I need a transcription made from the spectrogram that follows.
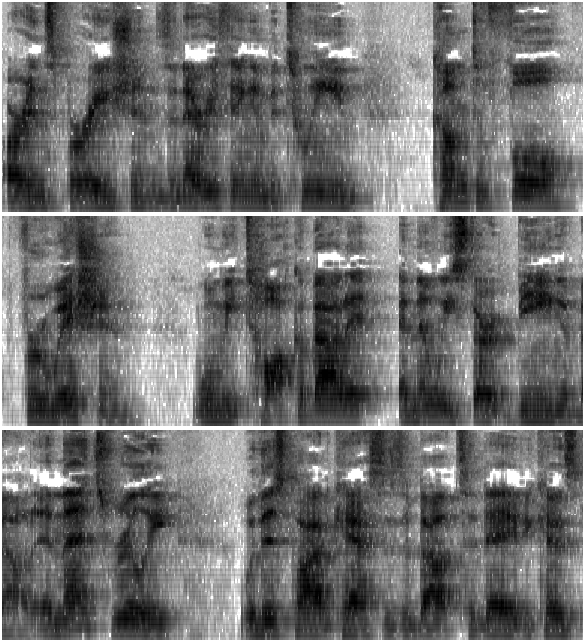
our inspirations, and everything in between come to full fruition when we talk about it and then we start being about it. And that's really what this podcast is about today because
